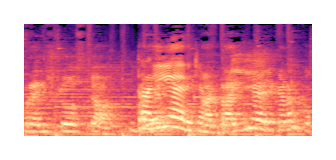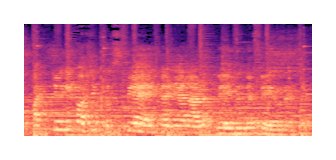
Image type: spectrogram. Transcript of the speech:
ഫ്രഞ്ച് ടോസ്റ്റോ ഡ്രൈ ആയിരിക്കണം. ഡ്രൈ ആയിരിക്കണം. പറ്റുമെങ്കിൽ കുറച്ച് ക്രിസ്പി ആയിക്കഴിഞ്ഞാലാണ് വേദിന്റെ ഫേവറേറ്റ്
